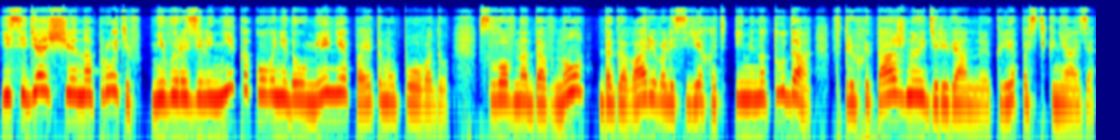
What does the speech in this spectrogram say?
И сидящие напротив не выразили никакого недоумения по этому поводу, словно давно договаривались ехать именно туда, в трехэтажную деревянную крепость князя.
